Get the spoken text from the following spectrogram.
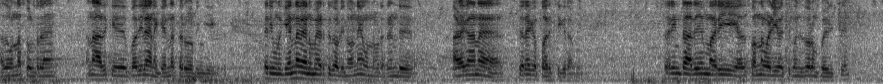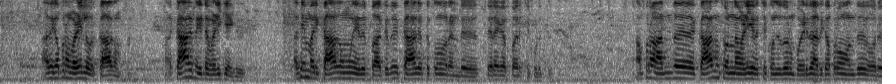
அது ஒன்றா சொல்கிறேன் ஆனால் அதுக்கு பதிலாக எனக்கு என்ன தரும் அப்படின்னு கேட்குது சரி உனக்கு என்ன வேணுமோ எடுத்துக்கோ அப்படின்னோடனே உன்னோட ரெண்டு அழகான சிறகை பறிச்சுக்கிறேன் அப்படின்னு. சரின்ட்டு அதே மாதிரி அது சொன்ன வழியை வச்சு கொஞ்சம் தூரம் போயிடுச்சு. அதுக்கப்புறம் வழியில் ஒரு காகம். அந்த காகத்துக்கிட்ட வழி கேட்குது அதே மாதிரி காகமும் எதிர்பார்க்குது. காகத்துக்கும் ரெண்டு சிறகை பறித்து கொடுக்குது. அப்புறம் அந்த காகம் சொன்ன வழியை வச்சு கொஞ்சம் தூரம் போயிடுது. அதுக்கப்புறம் வந்து ஒரு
